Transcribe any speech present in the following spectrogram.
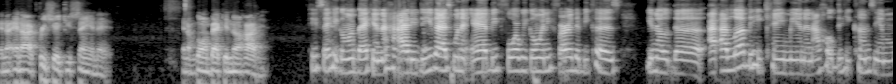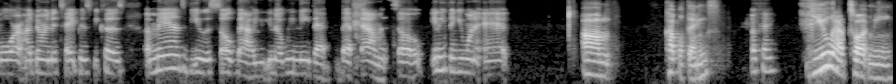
and I, and I appreciate you saying that. And I'm going back into hiding. He said he going back into hiding. Do you guys want to add before we go any further? Because you know the I, I love that he came in, and I hope that he comes in more uh, during the tapings because a man's view is so valued. You know, we need that that balance. So, anything you want to add? Um, couple things. Okay. You have taught me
